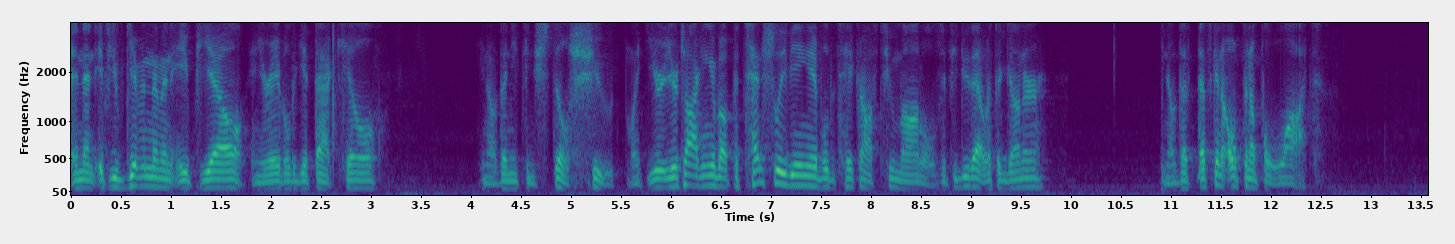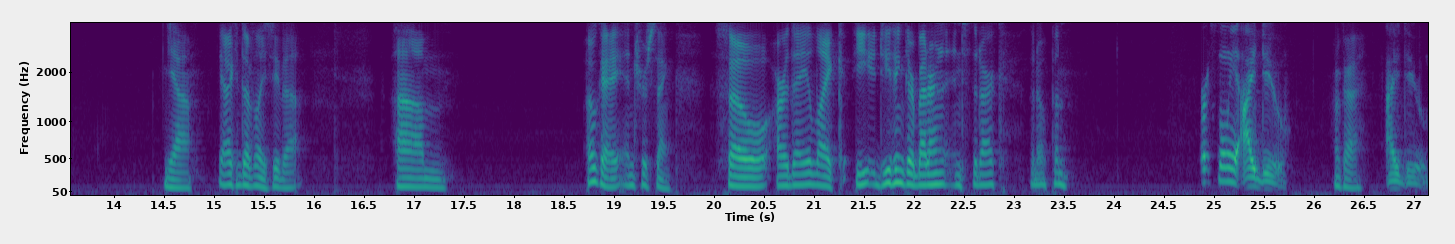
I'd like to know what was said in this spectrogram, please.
and then if you've given them an APL and you're able to get that kill, you know, then you can still shoot. Like you're you're talking about potentially being able to take off two models. If you do that with a gunner, you know that that's going to open up a lot. Yeah, yeah, I can definitely see that. Um, okay, interesting. So, are they like? Do you think they're better in Into the Dark than Open? Personally, I do. Okay. I do.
